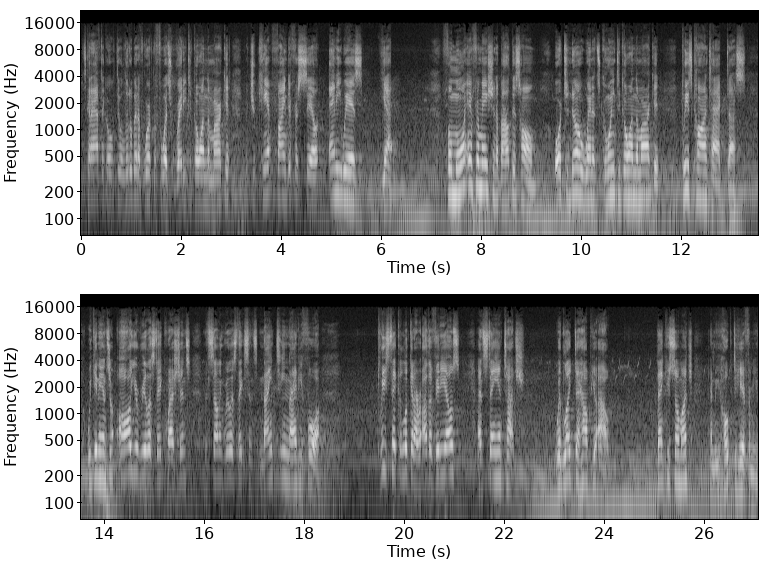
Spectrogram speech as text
It's going to have to go through a little bit of work before it's ready to go on the market, but you can't find it for sale anywheres yet. For more information about this home or to know when it's going to go on the market, please contact us. We can answer all your real estate questions. Been selling real estate since 1994. Please take a look at our other videos and stay in touch. We'd like to help you out. Thank you so much, and we hope to hear from you.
